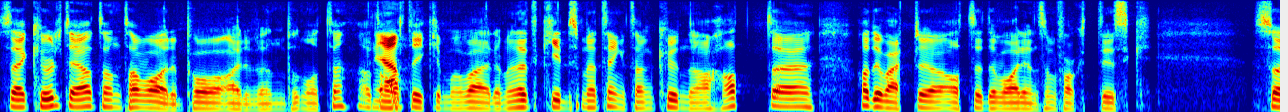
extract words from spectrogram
Så det er kult det at han tar vare på arven, på en måte. At Ja. alt ikke må være Men et kid som jeg tenkte han kunne ha hatt, uh, hadde jo vært eh, at det var en som faktisk så,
